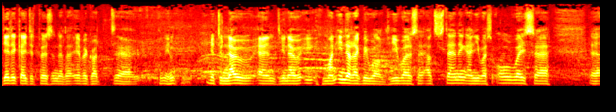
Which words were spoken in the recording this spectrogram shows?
dedicated person that I ever got uh, get to know, and you know, one in the rugby world. He was outstanding, and he was always. Uh, uh, Uh,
